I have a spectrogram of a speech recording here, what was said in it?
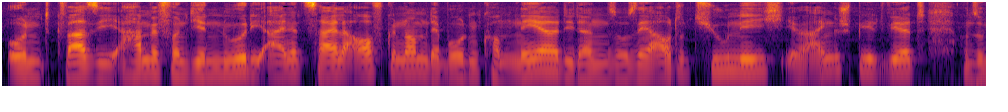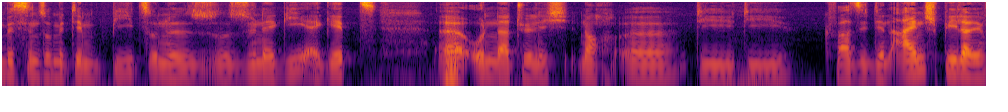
und quasi haben wir von dir nur die eine Zeile aufgenommen, der Boden kommt näher, die dann so sehr autotunig äh, eingespielt wird und so ein bisschen so mit dem Beat so eine so Synergie ergibt. Äh, und natürlich noch äh, die, die quasi den Einspieler, den,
